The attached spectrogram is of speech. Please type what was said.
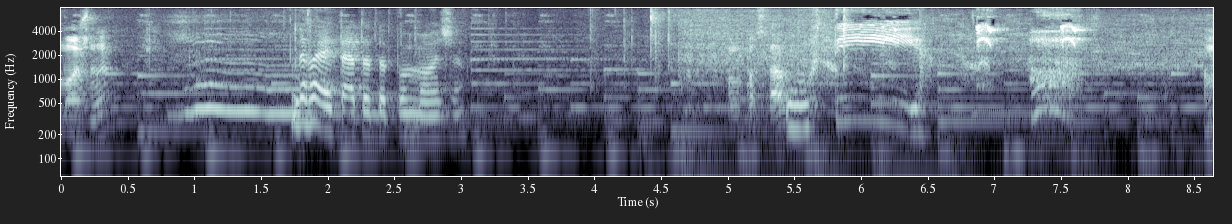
Можна? Давай тато допоможе. Ну, постав. Ух ти! Ну,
